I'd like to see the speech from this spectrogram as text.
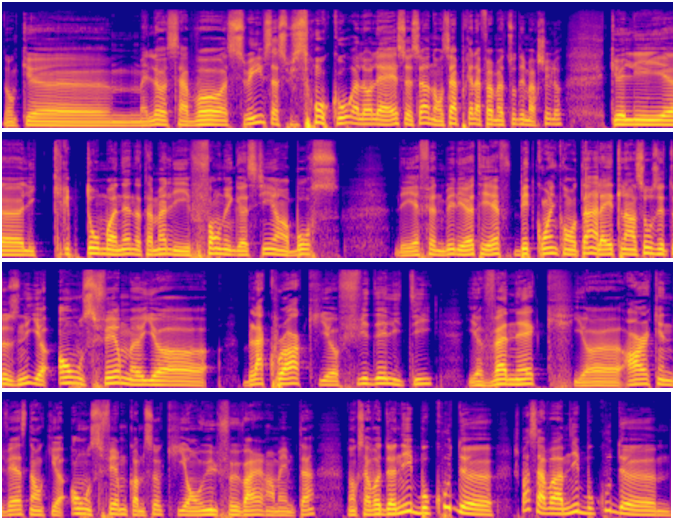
Donc, mais là, ça va suivre, ça suit son cours. Alors, la SEC a annoncé après la fermeture des marchés là, que les, les crypto-monnaies, notamment les fonds négociés en bourse, des FNB, des ETF, Bitcoin comptant allait être lancé aux États-Unis. Il y a 11 firmes. Il y a BlackRock, il y a Fidelity, il y a Vanek, il y a Ark Invest. Donc, il y a 11 firmes comme ça qui ont eu le feu vert en même temps. Donc, ça va donner beaucoup de. Je pense que ça va amener beaucoup de,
